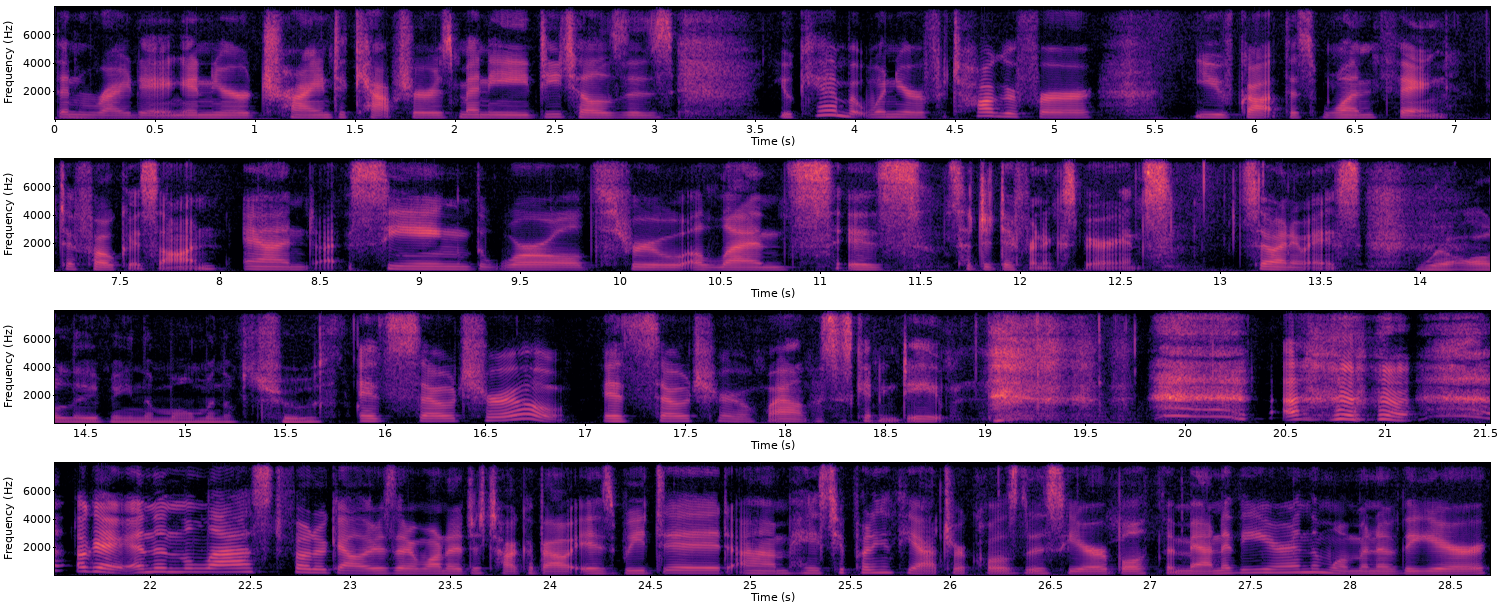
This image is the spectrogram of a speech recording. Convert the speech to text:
than writing and you're trying to capture as many details as you can but when you're a photographer you've got this one thing to focus on and seeing the world through a lens is such a different experience so anyways We're all living in the moment of truth. it's so true. It's so true. Wow, this is getting deep. okay, and then the last photo galleries that I wanted to talk about is we did um, Hasty Pudding Theatricals this year, both the Man of the Year and the Woman of the Year.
